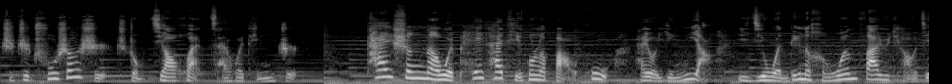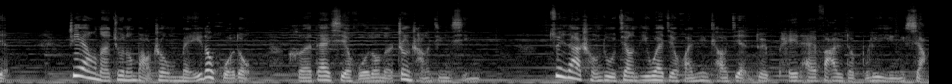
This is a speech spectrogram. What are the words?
直至出生时，这种交换才会停止。胎生呢，为胚胎提供了保护、还有营养以及稳定的恒温发育条件，这样呢，就能保证酶的活动和代谢活动的正常进行，最大程度降低外界环境条件对胚胎发育的不利影响。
